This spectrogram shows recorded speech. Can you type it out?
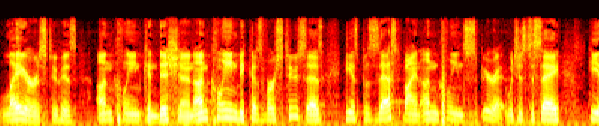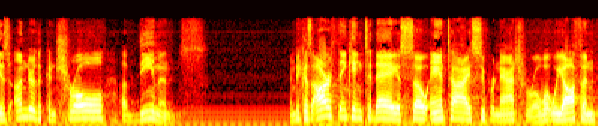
layers to his unclean condition. Unclean because verse 2 says he is possessed by an unclean spirit, which is to say, he is under the control of demons. And because our thinking today is so anti supernatural, what we often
